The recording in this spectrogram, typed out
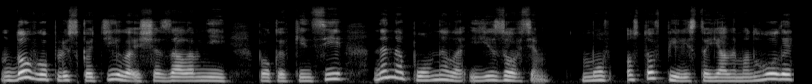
Довго плюскотіла і щезала в ній, поки в кінці не наповнила її зовсім. Мов остовпілі стояли монголи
